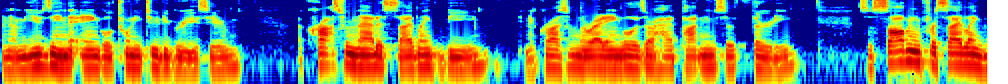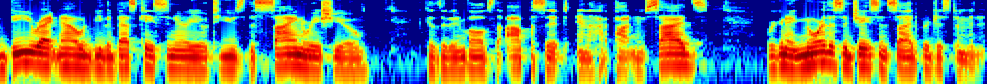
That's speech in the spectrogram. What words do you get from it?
and I'm using the angle 22 degrees here, across from that is side length B, and across from the right angle is our hypotenuse of 30. So solving for side length B right now would be the best case scenario to use the sine ratio because it involves the opposite and the hypotenuse sides. We're going to ignore this adjacent side for just a minute.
